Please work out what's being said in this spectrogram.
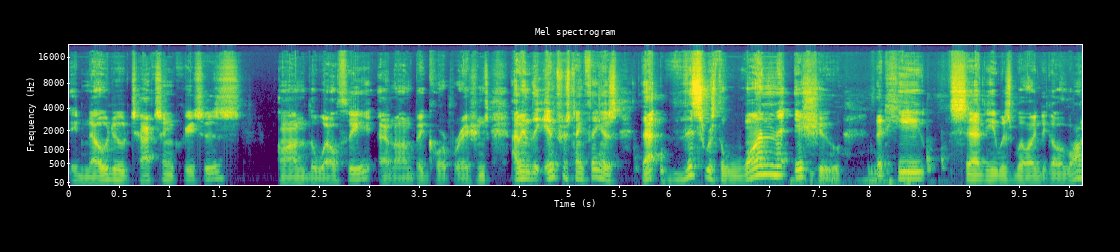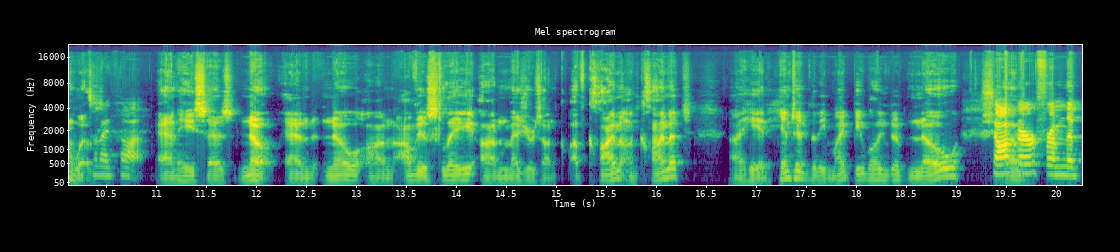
he- no to tax increases on the wealthy and on big corporations. I mean, the interesting thing is that this was the one issue that he said he was willing to go along with, That's what I thought. and he says no, and no on obviously on measures on of climate on climate. Uh, he had hinted that he might be willing to no, Shocker from the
